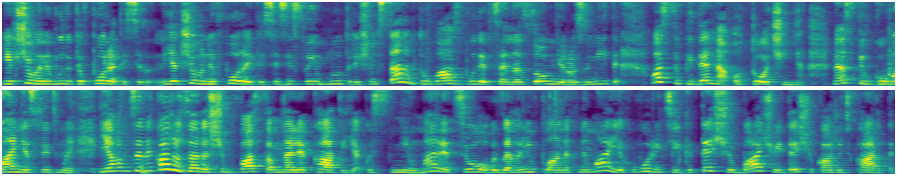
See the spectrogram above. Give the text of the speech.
Якщо ви не будете впоратися, якщо ви не впораєтеся зі своїм внутрішнім станом, то у вас буде це назовні розумієте. У вас це піде на оточення, на спілкування з людьми. Я вам це не кажу зараз, щоб вас там налякати якось. Ні, у мене цього взагалі в планах немає. Я говорю тільки те, що бачу, і те, що кажуть карти.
